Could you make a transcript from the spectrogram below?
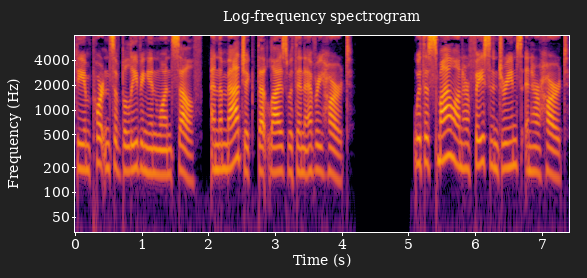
the importance of believing in oneself, and the magic that lies within every heart. With a smile on her face and dreams in her heart,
